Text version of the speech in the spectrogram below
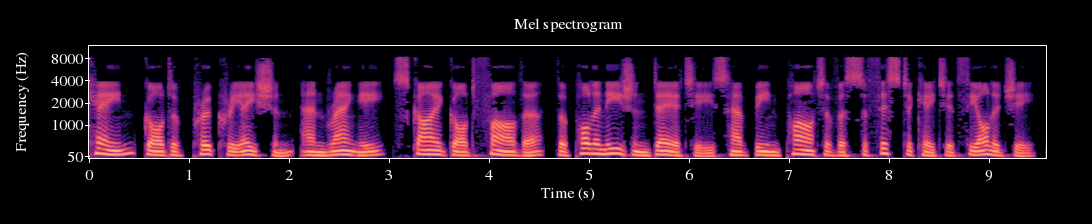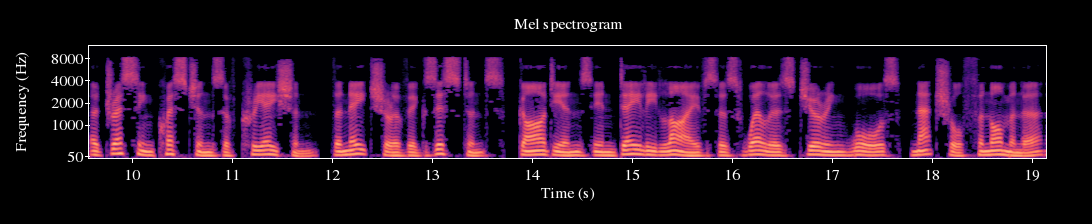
Kane, god of procreation, and Rangi, sky god father. The Polynesian deities have been part of a sophisticated theology, addressing questions of creation, the nature of existence, guardians in daily lives as well as during wars, natural phenomena,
